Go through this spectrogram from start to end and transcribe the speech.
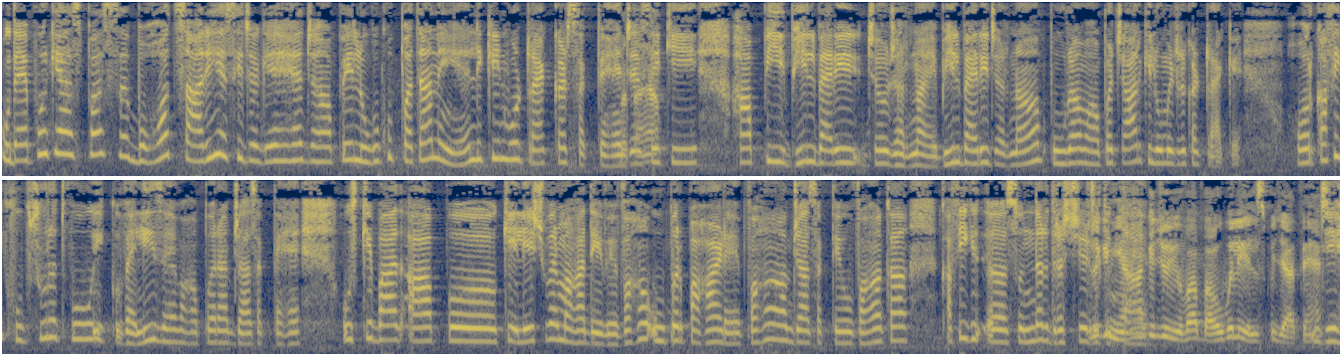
उदयपुर के आसपास बहुत सारी ऐसी जगह है जहाँ पे लोगों को पता नहीं है लेकिन वो ट्रैक कर सकते हैं। जैसे कि हाँ भील बैरी जो झरना है भील बैरी झरना पूरा वहाँ पर चार किलोमीटर का ट्रैक है। और काफ़ी खूबसूरत वो एक वैलीज है वहाँ पर आप जा सकते हैं। उसके बाद आप केलेश्वर महादेव है वहाँ ऊपर पहाड़ है वहाँ आप जा सकते हो। वहाँ का काफ़ी सुंदर दृश्य लेकिन यहाँ के जो युवा बाहुबली हिल्स पे जाते हैं जी।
